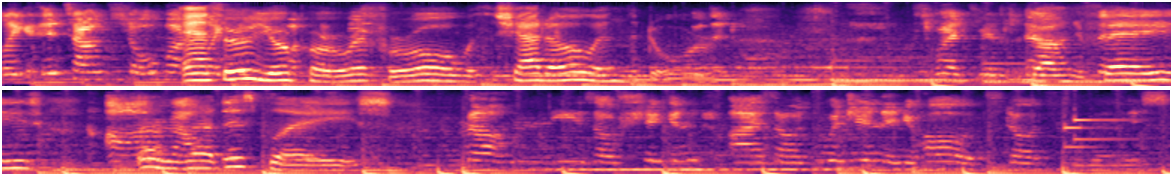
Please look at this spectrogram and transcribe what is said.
Like it sounds so much. And like through your peripheral with a shadow in the door. the door. Sweat drips Down your face, Look at this place. Mountain shaking, eyes twitching, and your heart starts to race.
